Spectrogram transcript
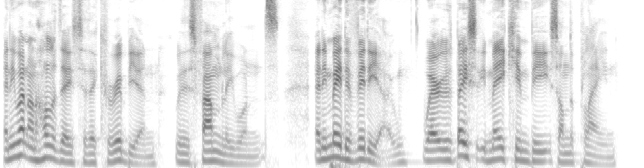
And he went on holiday to the Caribbean with his family once, and he made a video where he was basically making beats on the plane.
